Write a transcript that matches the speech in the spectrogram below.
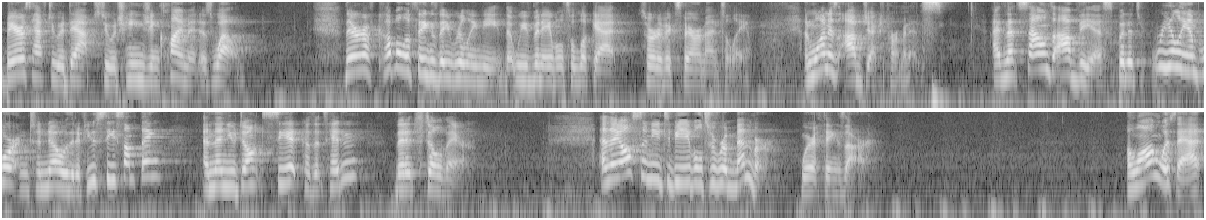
bears have to adapt to a changing climate as well. There are a couple of things they really need that we've been able to look at sort of experimentally. And one is object permanence. And that sounds obvious, but it's really important to know that if you see something and then you don't see it because it's hidden, that it's still there. And they also need to be able to remember where things are. Along with that,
